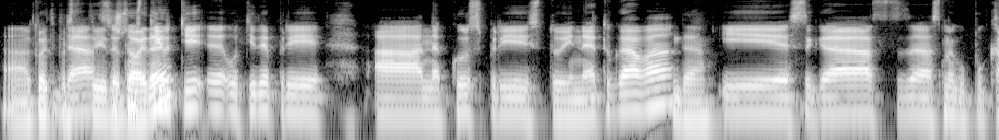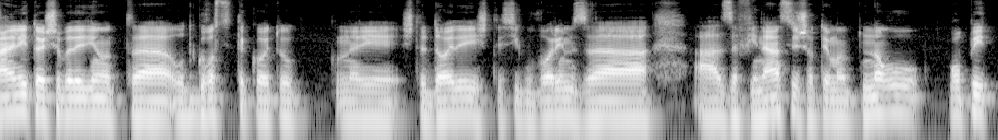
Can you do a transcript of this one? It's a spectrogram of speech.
а, който предстои да, да дойде. Ти оти, е, отиде при, а, на курс при Стоине тогава да. и сега сме го поканили. Той ще бъде един от, от гостите, който нали, ще дойде и ще си говорим за, а, за финанси, защото има много опит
